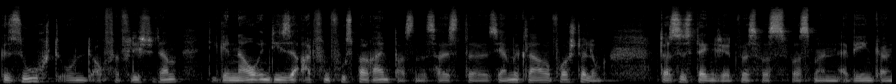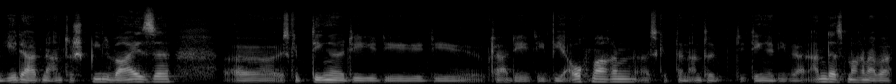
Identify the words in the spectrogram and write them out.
gesucht und auch verpflichtet haben, die genau in diese Art von Fußball reinpassen. Das heißt, äh, sie haben eine klare Vorstellung. Das ist, denke ich, etwas, was, was man erwähnen kann. Jeder hat eine andere Spielweise. Äh, es gibt Dinge, die, die, die, klar, die, die wir auch machen. Es gibt dann andere Dinge, die wir anders machen. Aber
